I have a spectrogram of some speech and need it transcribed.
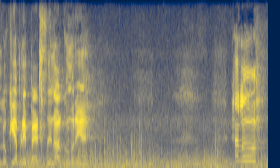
ਲੋਕੀ ਆਪਣੇ ਪੈਟਸ ਦੇ ਨਾਲ ਘੁੰਮ ਰਹੇ ਆ। ਹੈਲੋ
